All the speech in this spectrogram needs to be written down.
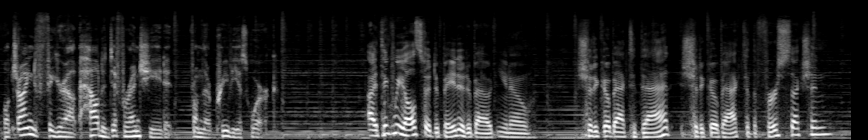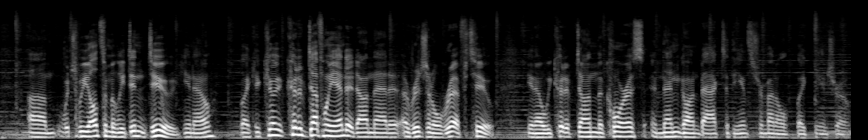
while trying to figure out how to differentiate it from their previous work. I think we also debated about, you know, should it go back to that? Should it go back to the first section? Um, which we ultimately didn't do, you know? Like it could, could have definitely ended on that uh, original riff too. You know, we could have done the chorus and then gone back to the instrumental, like the intro.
